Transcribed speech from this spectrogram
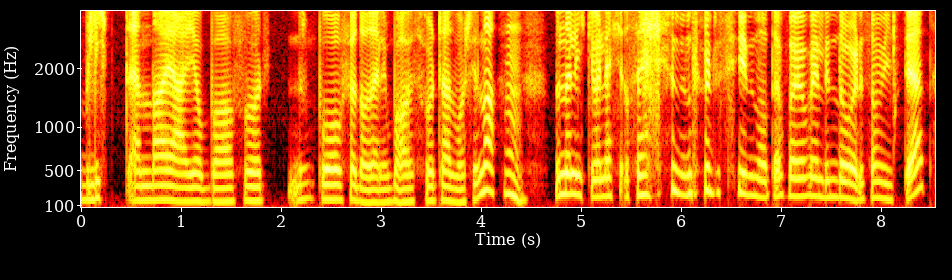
blitt enn da jeg jobba på fødeavdeling på Ahus for 30 år siden. da. Mm. Men allikevel, jeg, altså jeg kjenner når du sier det nå at jeg får jo veldig dårlig samvittighet.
